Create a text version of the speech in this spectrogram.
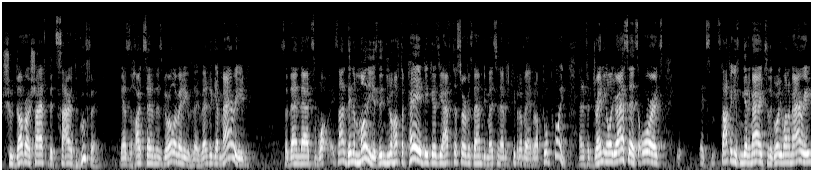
Shudavar Shaykh Bitzar Degufe. He has the heart set on this girl already. He was ready to get married. So then that's what it's not a din of money. Is then you don't have to pay because you have to service them. Be medicine, keep it away, but up to a point. And if it's draining all your assets or it's it's stopping you from getting married to the girl you want to marry,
